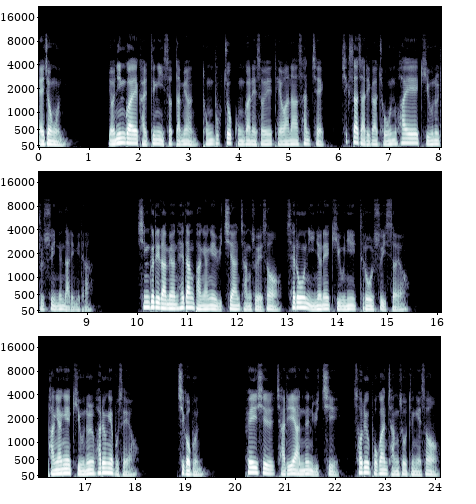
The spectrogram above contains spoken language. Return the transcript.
애정운. 연인과의 갈등이 있었다면 동북쪽 공간에서의 대화나 산책, 식사 자리가 좋은 화해의 기운을 줄 수 있는 날입니다. 싱글이라면 해당 방향에 위치한 장소에서 새로운 인연의 기운이 들어올 수 있어요. 방향의 기운을 활용해 보세요. 직업은 회의실 자리에 앉는 위치, 서류 보관 장소 등에서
